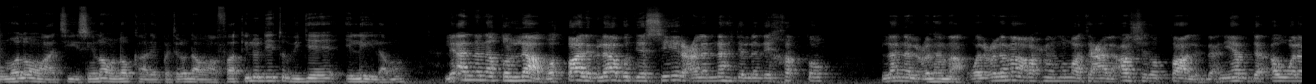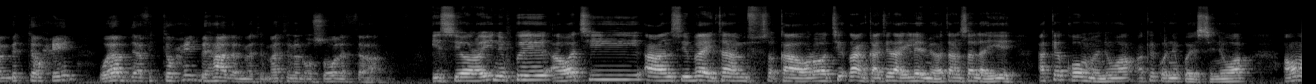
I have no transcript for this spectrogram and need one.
ìmọ̀lọ́run àti ìsìn Ọlọ́run lọ́kan rẹ̀ pẹ̀tẹ́ lọ́dọ̀ àwọn àfa kí ló dé tó fi jẹ́ eléyìí lámú. لأننا طلاب والطالب لابد يسير على النهج الذي خطه لنا العلماء والعلماء رحمهم الله تعالى أرشدوا الطالب بأن يبدأ أولا بالتوحيد ويبدأ في التوحيد بهذا المتن متن الأصول الثلاثة èsì ọ̀rọ̀ yìí ni pé àwa tí a ń ṣe báyìí tá à ń ka ọ̀rọ̀ tá à ń ka tíra ilé mi tá à ń ṣàlàyé akẹ́kọ̀ọ́ ọmọ ni wá akẹ́kọ̀ọ́ nípa ẹ̀sìn ni wá àwọn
